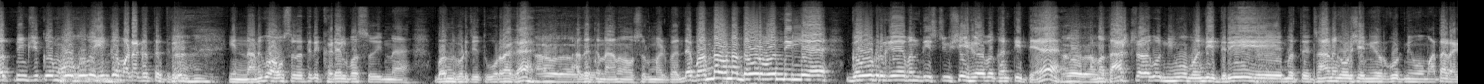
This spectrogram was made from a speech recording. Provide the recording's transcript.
ಹತ್ತು ನಿಮಿಷಕ್ಕೊಮ್ಮೆ ಹೋಗುದು ಹಿಂಗ ಮಾಡಕತ್ತೈತ್ರಿ ಇನ್ ನನಗೂ ಅವಸರ ಐತ್ರಿ ಕಡೆಯಲ್ಲಿ ಬಸ್ ಇನ್ನ ಬಂದ್ ಬಿಡ್ತಿತ್ತು ಊರಾಗ. ಅದಕ್ಕೆ ನಾನು ಅವಸರ ಮಾಡಿ ಬಂದೆ. ಬಂದವನ ದೌರ್ ಬಂದು ಇಲ್ಲಿ ಗೌಡ್ರಿಗೆ ಒಂದಿಷ್ಟು ವಿಷಯ ಹೇಳ್ಬೇಕಂತಿದ್ದೆ. ಮತ್ತ ಅಷ್ಟ್ರೊಳಗೂ ನೀವು ಬಂದಿದ್ರಿ ಮತ್ತೆ ಸಾಣಗೌಡ ಶನಿಯವ್ರ ಕೂಡ ನೀವು ಮಾತಾಡಕತ್ತಿದ್ರೆ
